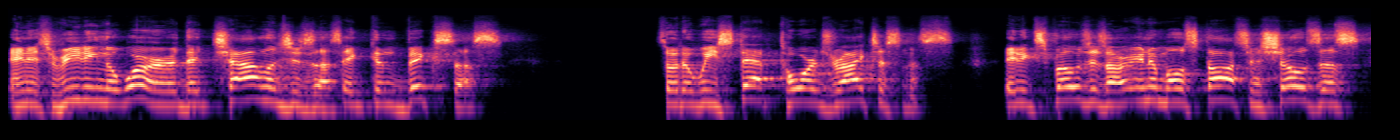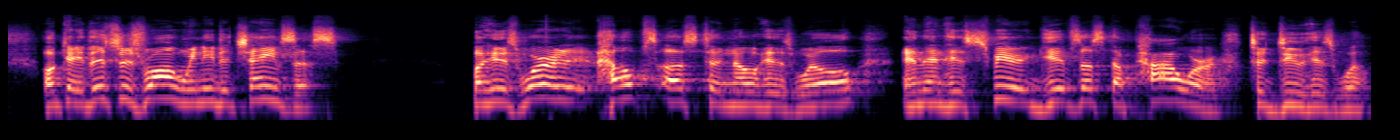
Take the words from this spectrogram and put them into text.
And it's reading the word that challenges us, it convicts us so that we step towards righteousness. It exposes our innermost thoughts and shows us, okay, this is wrong. We need to change this. But his word helps us to know his will, and then his spirit gives us the power to do his will.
